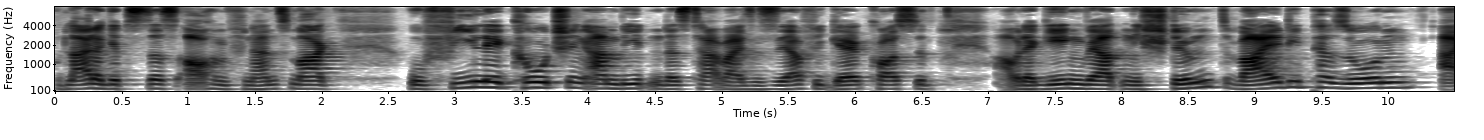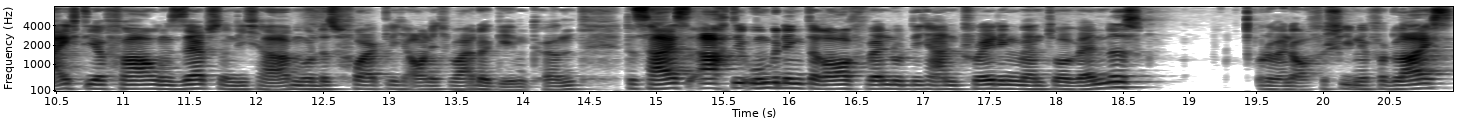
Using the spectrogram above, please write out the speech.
Und leider gibt es das auch im Finanzmarkt wo viele Coaching anbieten, das teilweise sehr viel Geld kostet, aber der Gegenwert nicht stimmt, weil die Personen eigentlich die Erfahrung selbst noch nicht haben und das folglich auch nicht weitergeben können. Das heißt, achte unbedingt darauf, wenn du dich an einen Trading Mentor wendest oder wenn du auch verschiedene vergleichst,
